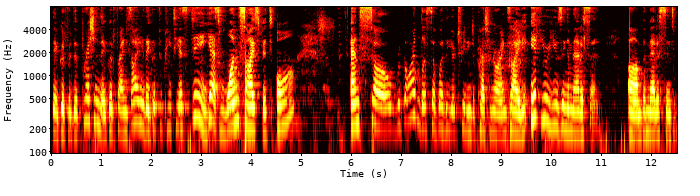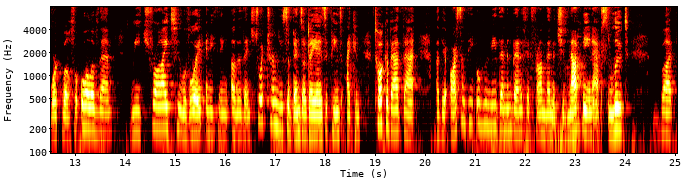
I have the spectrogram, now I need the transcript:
They're good for depression, they're good for anxiety, they're good for PTSD. Yes, one size fits all. And so, regardless of whether you're treating depression or anxiety, if you're using a medicine, um, the medicines work well for all of them. We try to avoid anything other than short term use of benzodiazepines. I can talk about that. Uh, there are some people who need them and benefit from them. It should not be an absolute. But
